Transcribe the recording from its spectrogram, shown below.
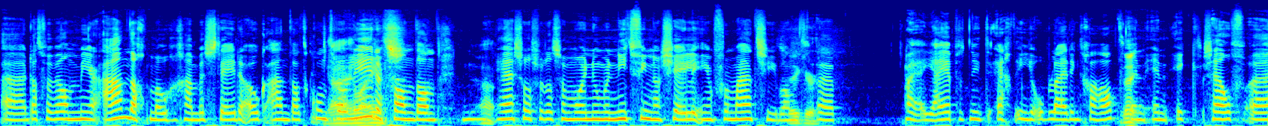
eh, dat we wel meer aandacht mogen gaan besteden ook aan dat controleren van dan, Ja. hè, zoals we dat zo mooi noemen, niet-financiële informatie. Want Zeker. Nou ja, jij hebt het niet echt in je opleiding gehad Nee. en, en ik zelf eh,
